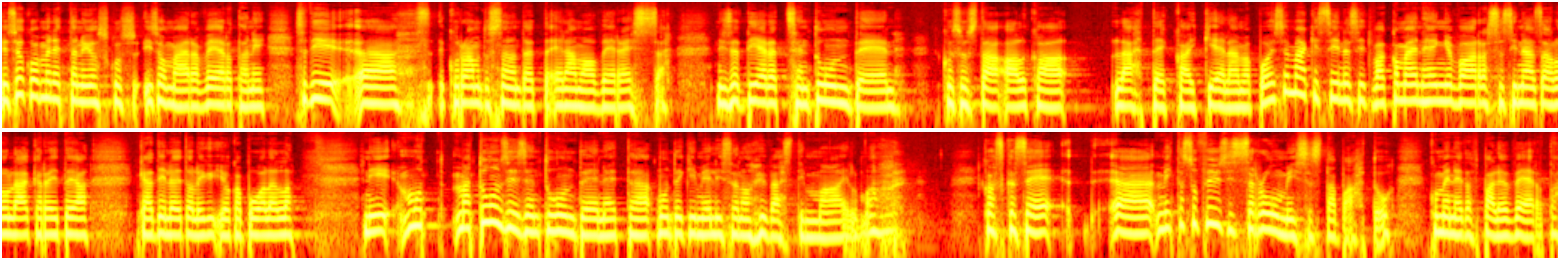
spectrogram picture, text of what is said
jos joku on menettänyt joskus iso määrä verta, niin sä tii, äh, kun Raamatus sanotaan, että elämä on veressä, niin sä tiedät sen tunteen, kun susta alkaa lähteä kaikki elämä pois. Ja mäkin siinä sitten, vaikka mä en hengenvaarassa sinänsä ollut lääkäreitä ja kätilöitä oli joka puolella, niin mut mä tunsin sen tunteen, että mun teki mieli sanoa hyvästi maailmalle. Koska se, ää, mitä sun fyysisessä ruumiissa tapahtuu, kun menetät paljon verta.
